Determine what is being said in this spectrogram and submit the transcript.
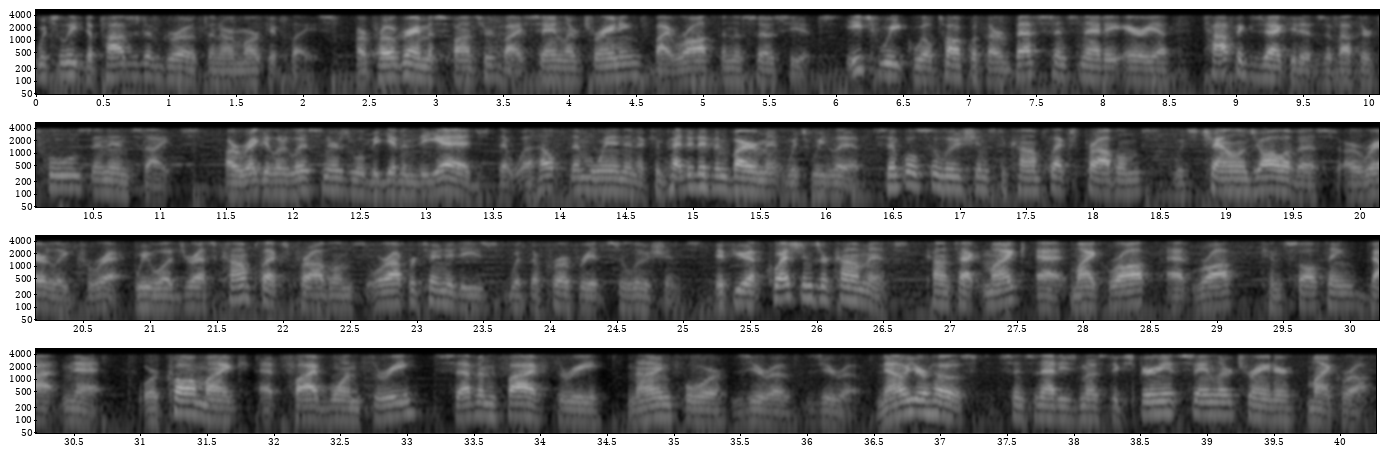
which lead to positive growth in our marketplace. Our program is sponsored by Sandler Training by Roth and Associates. Each week we'll talk with our best Cincinnati area top executives about their tools and insights. Our regular listeners will be given the edge that will help them win in a competitive environment which we live. Simple solutions to complex problems, which challenge all of us, are rarely correct. We will address complex problems or opportunities with appropriate solutions. If you have questions or comments, contact Mike at Mike Roth at rothconsulting.net or call Mike at 513 753 9400. Now, your host, Cincinnati's most experienced Sandler trainer, Mike Roth.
